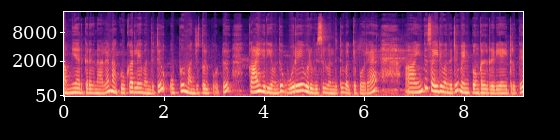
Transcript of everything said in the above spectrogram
கம்மியாக இருக்கிறதுனால நான் குக்கர்லேயே வந்துட்டு உப்பு மஞ்சத்தூள் போட்டு காய்கறியை வந்து ஒரே ஒரு விசில் வந்துட்டு வைக்க போகிறேன் இந்த சைடு வந்துட்டு வெண்பொங்கல் ரெடி ஆகிட்டுருக்கு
